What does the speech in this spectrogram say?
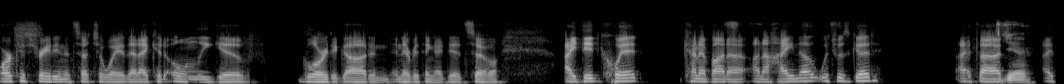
in such a way that I could only give glory to God and, and everything I did. So I did quit kind of on a on a high note, which was good. I thought, yeah, I,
